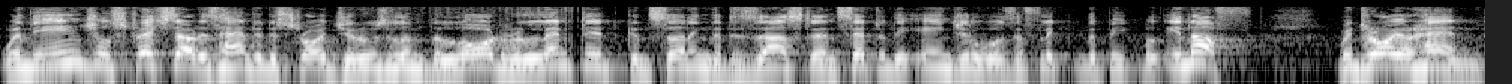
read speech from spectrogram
When the angel stretched out his hand to destroy Jerusalem, the Lord relented concerning the disaster and said to the angel who was afflicting the people, Enough, withdraw your hand.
